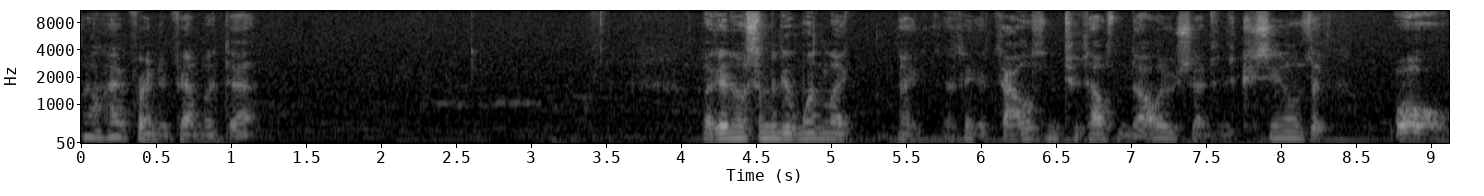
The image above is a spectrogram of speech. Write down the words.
I don't have friends and family like that. Like I know somebody won like like I think a thousand, two thousand dollars at the casino. It's like, whoa,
